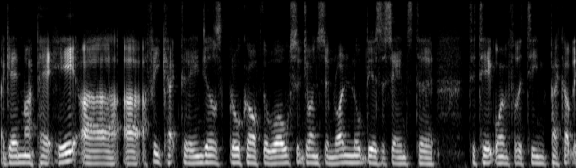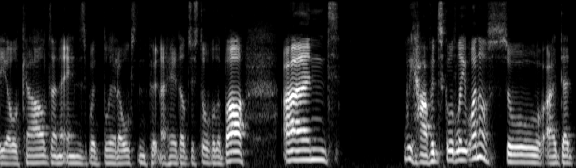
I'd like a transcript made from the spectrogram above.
Again, my pet hate, uh, a, a free kick to Rangers broke off the wall. St Johnstone run. Nobody has the sense to, to take one for the team, pick up the yellow card, and it ends with Blair Alston putting a header just over the bar. And we haven't scored late winners, so I did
